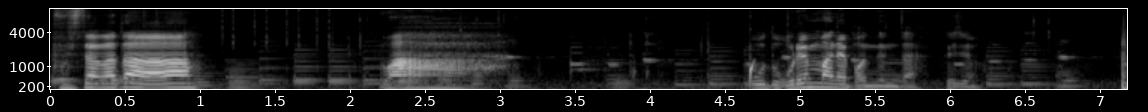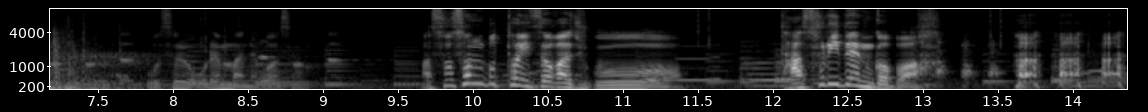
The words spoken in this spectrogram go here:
불쌍하다 와. 옷 오랜만에 벗는다. 그죠? 옷을 오랜만에 벗어. 아, 수선 붙어 있어가지고 다 수리된 거 봐.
